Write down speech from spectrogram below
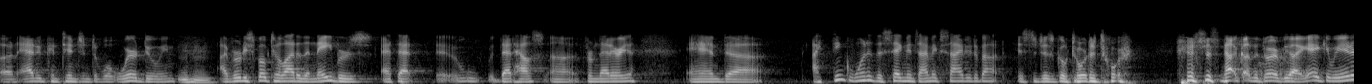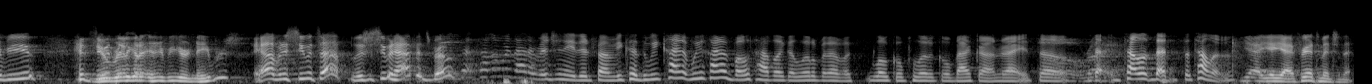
an added contingent of what we're doing. Mhm. I've already spoke to a lot of the neighbors at that uh, that house uh, from that area, and uh, I think one of the segments I'm excited about is to just go door to door. just knock on the door and be like, "Hey, can we interview you?" And see You're really gonna interview your neighbors? yeah, I'm gonna see what's up. Let's just see what happens, bro. Tell tell them where that originated from because we kind of we kind of both have like a little bit of a local political background, right? So Oh, right. That, tell that so tell them. Yeah, yeah, yeah. I forgot to mention that.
